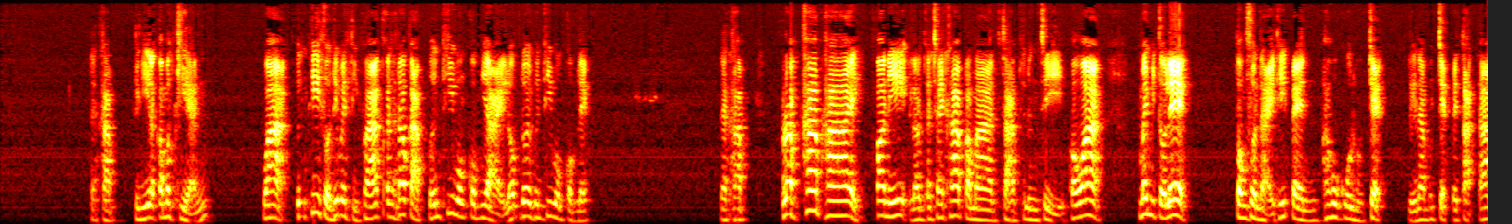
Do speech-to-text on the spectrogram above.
5 นะครับ ทีนี้เราก็มาเขียนว่าพื้นที่ส่วนที่เป็นสีฟ้าก็จะเท่ากับพื้นที่วงกลมใหญ่ลบด้วยพื้นที่วงกลมเล็ก นะครับสำหรับค่าพายข้อนี้เราจะใช้ค่าประมาณ 3.14 เพราะว่าไม่มีตัวเลขตรงส่วนไหนที่เป็นพหุคูณของ 7 หรือนำเป็น7ไปตัดได้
